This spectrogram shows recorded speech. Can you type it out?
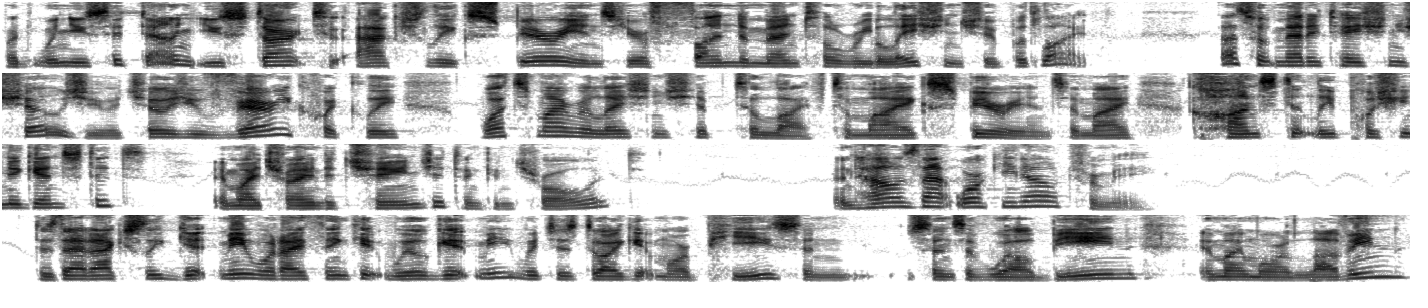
But when you sit down, you start to actually experience your fundamental relationship with life. That's what meditation shows you. It shows you very quickly what's my relationship to life, to my experience. Am I constantly pushing against it? Am I trying to change it and control it? And how is that working out for me? Does that actually get me what I think it will get me, which is do I get more peace and sense of well-being? Am I more loving?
